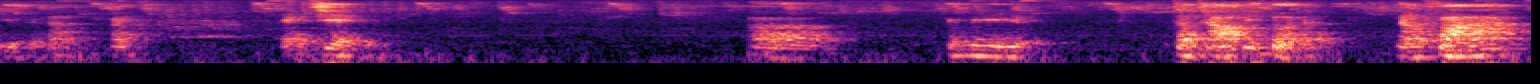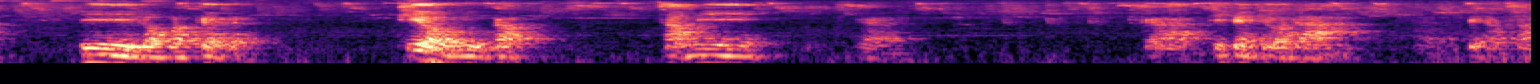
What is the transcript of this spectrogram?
ยืดเวลาออกไป อย่างเช่นอ่อจะมีตอนเช้าที่เกิดอะนางฟ้าที่ลงมาเกิด เที่ยวอยู่กับสามีที่เป็นเทวดาเป็นนางฟ้า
